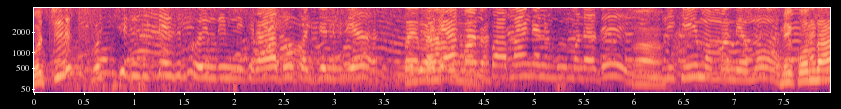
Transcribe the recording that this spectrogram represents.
వచ్చి? బిడ్డ ఎగిరిపోయింది నీకు రాదు పద్దెనిమిది పది మాంగాని భూమి ఉన్నది నీకు ఏమమ్మా మేము? మీకు ఉందా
